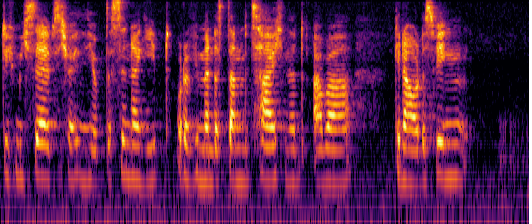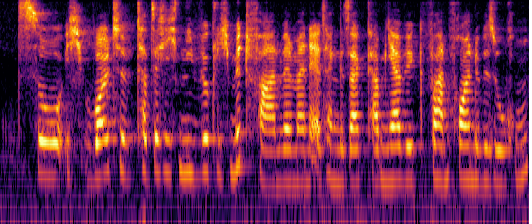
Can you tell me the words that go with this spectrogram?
durch mich selbst. Ich weiß nicht, ob das Sinn ergibt oder wie man das dann bezeichnet, aber genau, deswegen so, ich wollte tatsächlich nie wirklich mitfahren, wenn meine Eltern gesagt haben, ja, wir fahren Freunde besuchen,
